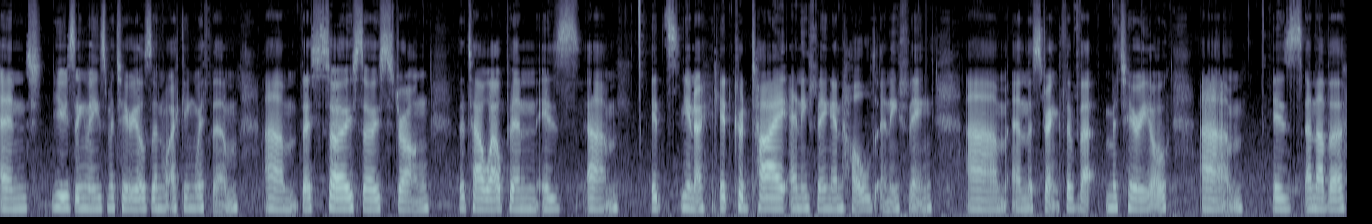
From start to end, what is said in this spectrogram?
and using these materials and working with them. they're so so strong. The Talwalpin is it's you know it could tie anything and hold anything um, and the strength of that material um, is another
